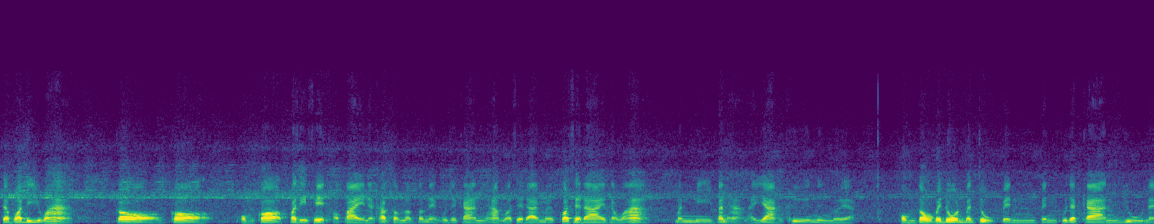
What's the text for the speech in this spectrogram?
แต่พอดีว่าก็ก็ผมก็ปฏิเสธเขาไปนะครับสำหรับตำแหน่งผู้จัดการถามว่าเสียดายไหมก็เสียดายแต่ว่ามันมีปัญหาหลายอย่างคือหนึ่งเลยอะผมต้องไปโดนบรรจุเป็นเป็นผู้จัดการอยู่ใน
